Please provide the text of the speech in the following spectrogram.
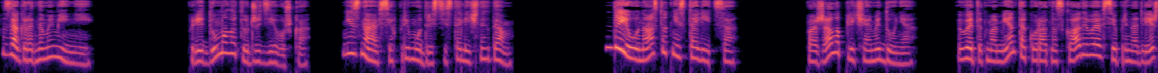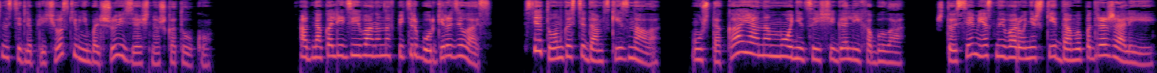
в загородном имении». Придумала тут же девушка. Не знаю всех премудростей столичных дам. «Да и у нас тут не столица», – пожала плечами Дуня. В этот момент аккуратно складывая все принадлежности для прически в небольшую изящную шкатулку. Однако Лидия Ивановна в Петербурге родилась. Все тонкости дамские знала. Уж такая она модница и щеголиха была, что все местные воронежские дамы подражали ей.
